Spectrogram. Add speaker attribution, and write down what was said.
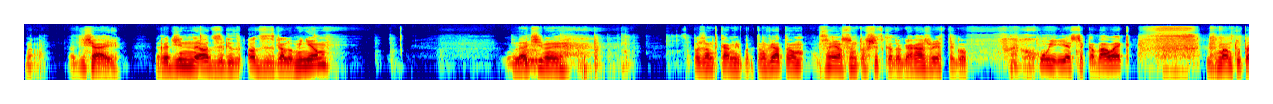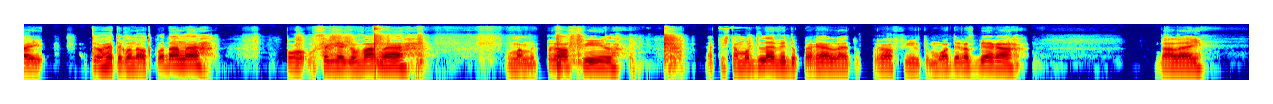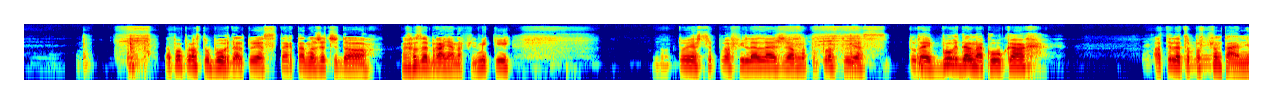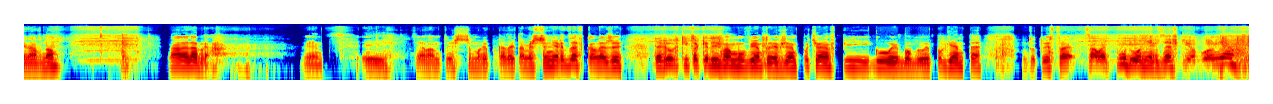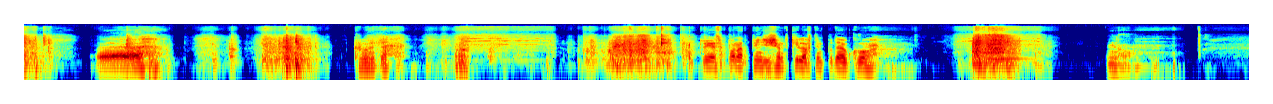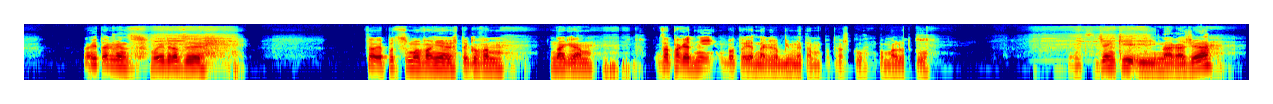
Speaker 1: No. A dzisiaj rodzinny odzysk, odzysk aluminium. Lecimy z porządkami pod tą wiatą. Przeniosłem to wszystko do garażu. Jest tego chuj i jeszcze kawałek. Już mam tutaj trochę tego naodkładane, posegregowane. Tu mamy profil, jakieś tam odlewy, duperele, tu profil, tu młody rozbiera. Dalej. No po prostu burdel. Tu jest sterta no rzeczy do rozebrania na filmiki. No tu jeszcze profile leżą, no po prostu jest tutaj burdel na kółkach. A tyle co posprzątałem niedawno. No ale dobra. Więc i co ja wam tu jeszcze mogę pokazać? Tam jeszcze nierdzewka leży. Te rurki, co kiedyś wam mówiłem, to je wziąłem, pociąłem w piguły, bo były pogięte. No to tu jest całe, całe pudło nierdzewki ogólnie. Eee. Kurde. Tu jest ponad 50 kg w tym pudełku. No. No i tak więc, moi drodzy, całe podsumowanie tego wam nagram za parę dni, bo to jednak robimy tam po troszku, pomalutku. Więc dzięki i na razie.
